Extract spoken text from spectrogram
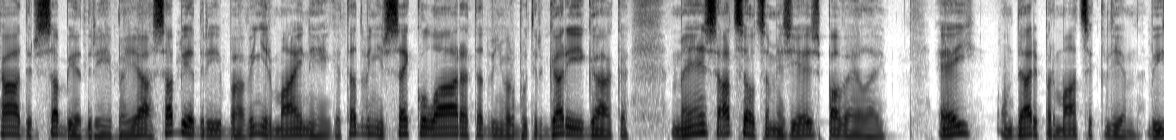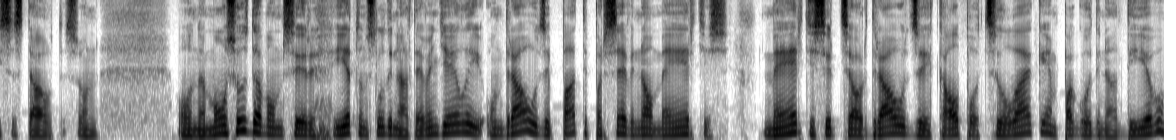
kāda ir sabiedrība, jā, sabiedrība, viņa ir mainīga, tad viņa ir sekulāra, tad viņa varbūt ir garīgāka, mēs atsaucamies Jēzus pavēlēji, ej un dari par mācekļiem visas tautas. Un, un mūsu uzdevums ir iet un sludināt evaņģēliju, un draudze pati par sevi nav mērķis. Mērķis ir caur draudzi kalpot cilvēkiem, pagodināt Dievu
